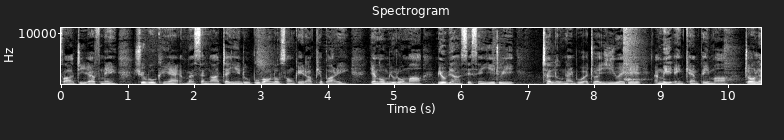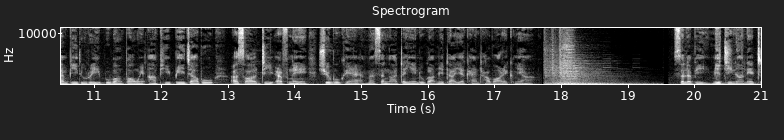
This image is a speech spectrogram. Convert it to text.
SRDF နဲ့ရွှေဘိုခရိုင်အမှတ်15တပ်ရင်းတို့ပူးပေါင်းလှုပ်ဆောင်ခဲ့တာဖြစ်ပါတယ်။ရန်ကုန်မြို့တော်မှာမြို့ပြစစ်စင်ရေးတွေ ထက်လုံနိုင်ဖို့အတွက်ရည်ရွယ်တဲ့အမေးအိမ်ကမ်ပိန်းမှာတော်လန်ပြည်သူတွေပူးပေါင်းပါဝင်အားဖြည့်ပေးကြဖို့ SRDF နဲ့ရွှေဘုခရိုင်အမှတ်15တရင်တို့ကမြစ်တာရက်ခံထားပါရခင်ဗျာဆလဘီမြေကြီးနားနဲ့တ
